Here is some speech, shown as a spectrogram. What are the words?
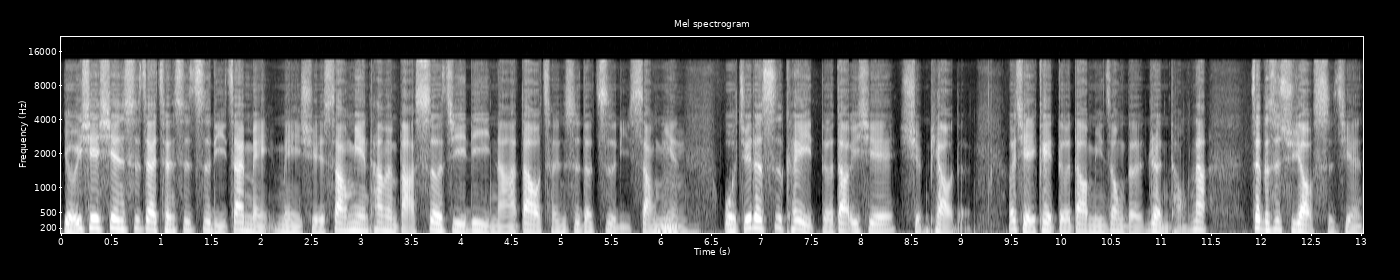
有一些县市在城市治理、在美美学上面，他们把设计力拿到城市的治理上面，嗯我觉得是可以得到一些选票的，而且也可以得到民众的认同。那这个是需要时间，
